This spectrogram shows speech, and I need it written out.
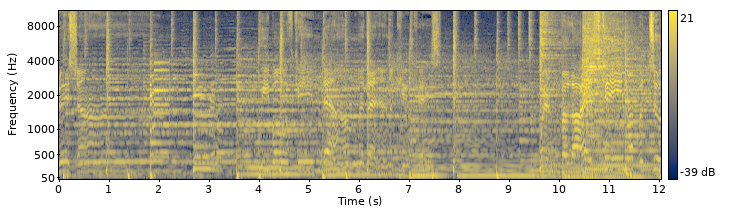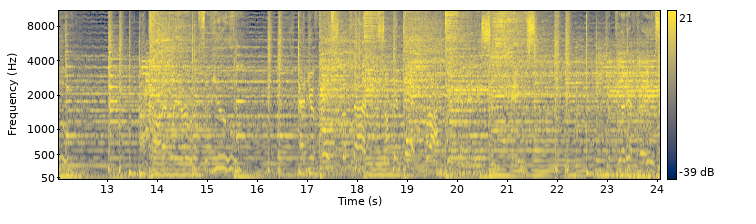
frustration. We both came down with an acute case. When the lights came up at two, I caught a glimpse of you, and your face looked like something death brought with him in his suitcase. Your pretty face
